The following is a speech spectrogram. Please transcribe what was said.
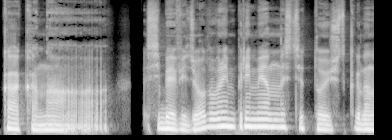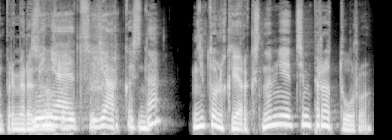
как она себя ведет во время переменности, то есть когда, например, звезда... Меняется яркость, да? Не только яркость, она меняет температуру.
